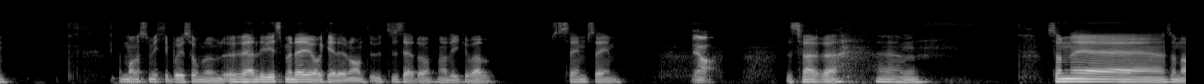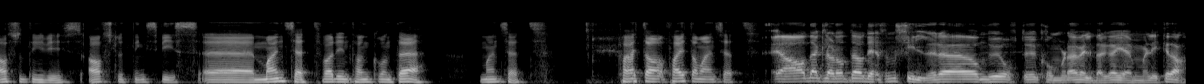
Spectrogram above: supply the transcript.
Det er mange som ikke bryr seg om det. Uheldigvis, men det er jo ok, det er noe annet utested, men likevel. Same, same. ja. Dessverre. Um, sånn, eh, sånn avslutningsvis, avslutningsvis eh, Mindset, hva er din tanke rundt det? Mindset. Fighter, fighter mindset. Ja, det er klart at det er det som skiller eh, om du ofte kommer deg velberga hjem eller ikke, da.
